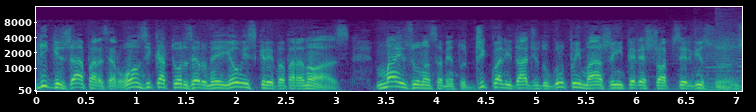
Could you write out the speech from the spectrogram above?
Ligue já para 011 1406 ou escreva para nós. Mais um lançamento de qualidade do Grupo Imagem e Teleshop Serviços.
